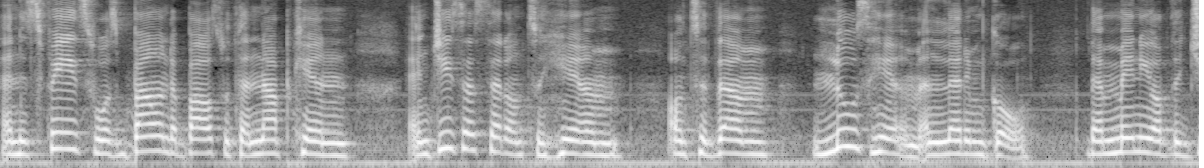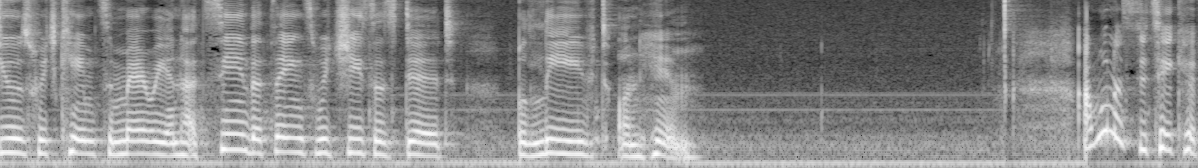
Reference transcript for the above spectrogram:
and his face was bound about with a napkin. And Jesus said unto him, unto them, Loose him and let him go. Then many of the Jews which came to Mary and had seen the things which Jesus did believed on him. I want us to take a,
